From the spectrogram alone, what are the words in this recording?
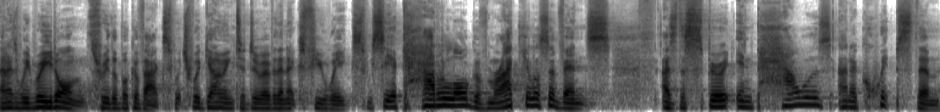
And as we read on through the book of Acts, which we're going to do over the next few weeks, we see a catalogue of miraculous events as the Spirit empowers and equips them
